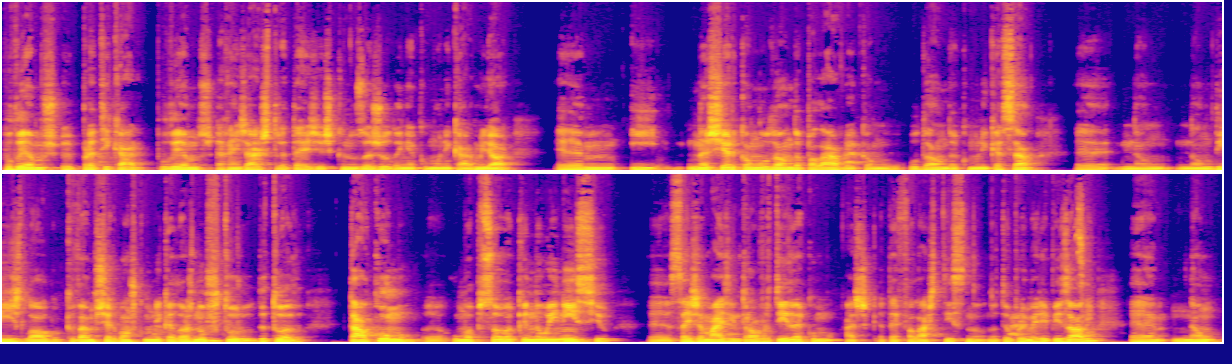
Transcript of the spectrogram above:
podemos praticar, podemos arranjar estratégias que nos ajudem a comunicar melhor um, e nascer com o dom da palavra e com o, o dom da comunicação não, não diz logo que vamos ser bons comunicadores no futuro, de todo. Tal como uma pessoa que no início uh, seja mais introvertida, como acho que até falaste disso no, no teu primeiro episódio, uh, não,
